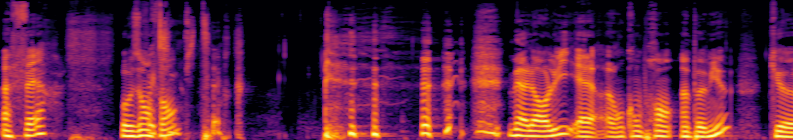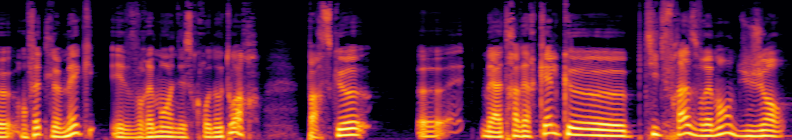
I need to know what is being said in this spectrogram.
à faire aux enfants. Peter. Mais alors lui, on comprend un peu mieux que en fait le mec est vraiment un escroc notoire parce que euh, mais à travers quelques petites phrases vraiment du genre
